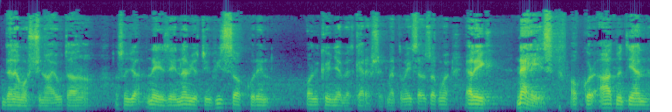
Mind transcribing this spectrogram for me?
de nem azt csinálja utána. Azt mondja, nézd, én nem jöttünk vissza, akkor én valami könnyebbet keresek, mert a mészáros szakma elég nehéz. Akkor átment ilyen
